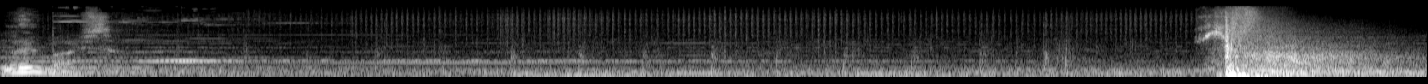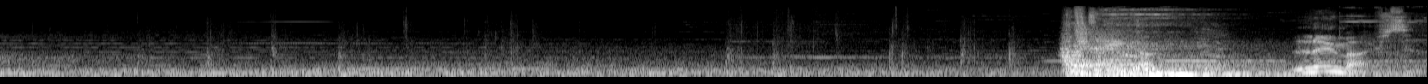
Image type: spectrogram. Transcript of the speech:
Lumos. Lumos.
